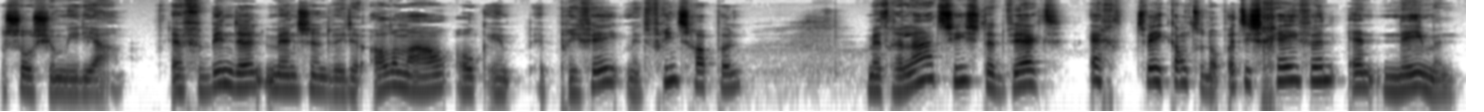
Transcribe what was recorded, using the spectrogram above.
social media. En verbinden mensen, dat weten allemaal, ook in privé, met vriendschappen, met relaties. Dat werkt echt twee kanten op. Het is geven en nemen.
